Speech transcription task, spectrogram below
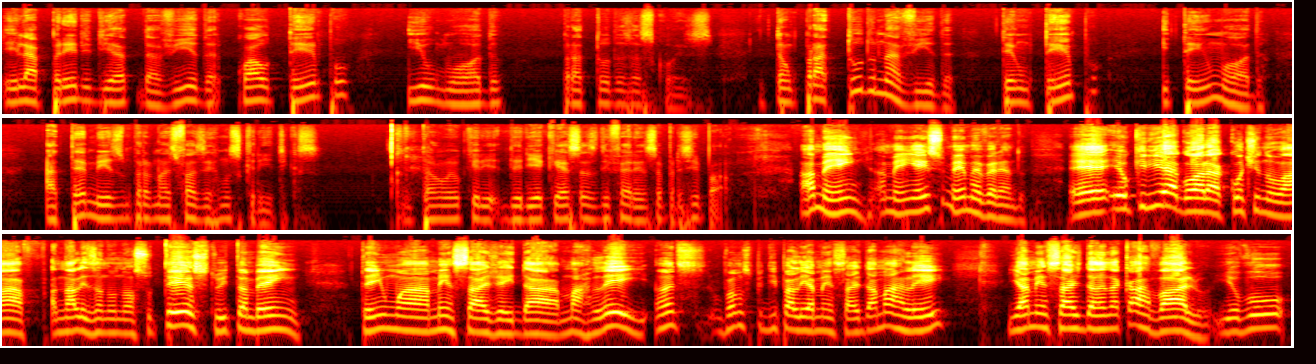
ele aprende diante da vida qual o tempo e o modo para todas as coisas. Então, para tudo na vida, tem um tempo e tem um modo, até mesmo para nós fazermos críticas. Então, eu queria, diria que essa é a diferença principal. Amém, amém. É isso mesmo, reverendo. É, eu queria agora continuar analisando o nosso texto e também tem uma mensagem aí da Marley. Antes, vamos pedir para ler a mensagem da Marley e a mensagem da Ana Carvalho. E eu vou,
